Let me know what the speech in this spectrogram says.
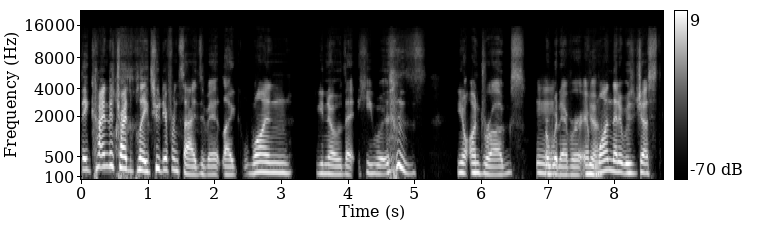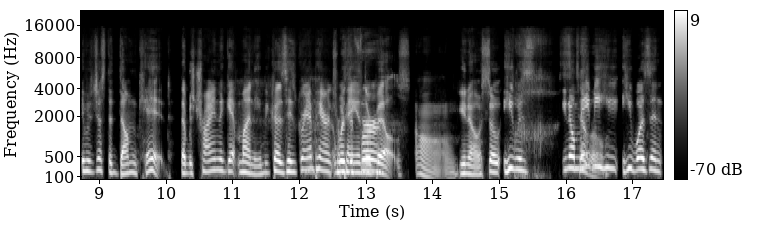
They kind of tried to play two different sides of it. Like one, you know, that he was, you know, on drugs or Mm, whatever, and yeah. one that it was just it was just a dumb kid that was trying to get money because his grandparents were Was paying their bills. Oh. You know, so he was, you know, maybe he he wasn't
